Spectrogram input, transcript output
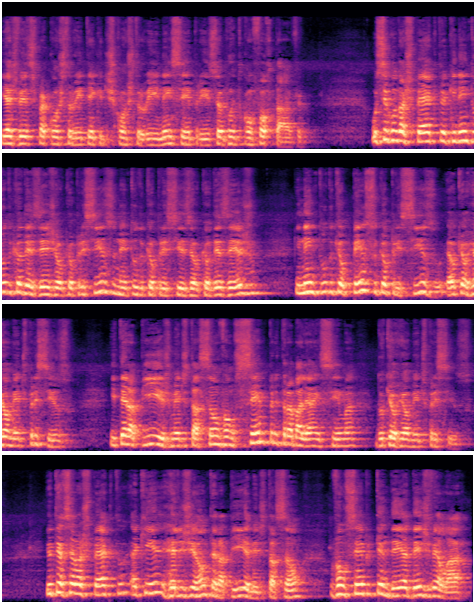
E às vezes, para construir, tem que desconstruir, e nem sempre isso é muito confortável. O segundo aspecto é que nem tudo que eu desejo é o que eu preciso, nem tudo que eu preciso é o que eu desejo, e nem tudo que eu penso que eu preciso é o que eu realmente preciso. E terapias, meditação vão sempre trabalhar em cima do que eu realmente preciso. E o terceiro aspecto é que religião, terapia, meditação vão sempre tender a desvelar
